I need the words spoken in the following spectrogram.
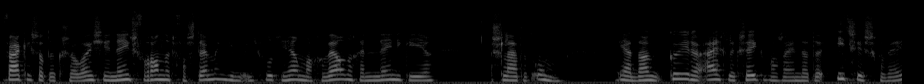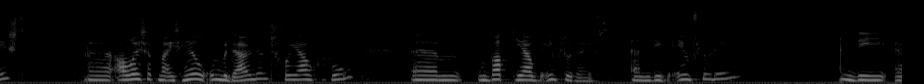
Vaak is dat ook zo. Als je ineens verandert van stemming, je, je voelt je helemaal geweldig en in één keer slaat het om. Ja, dan kun je er eigenlijk zeker van zijn dat er iets is geweest, uh, al is het maar iets heel onbeduidends voor jouw gevoel, um, wat jou beïnvloed heeft. En die beïnvloeding, die uh,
